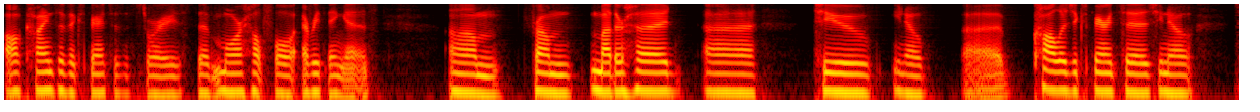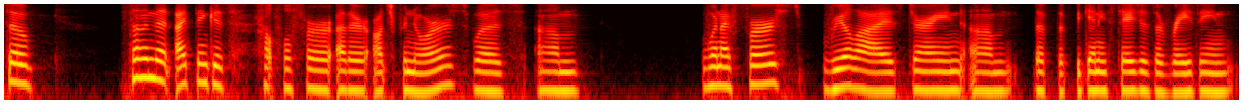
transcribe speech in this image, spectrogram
all kinds of experiences and stories, the more helpful everything is. Um, from motherhood uh, to you know uh, college experiences, you know, so something that I think is helpful for other entrepreneurs was um, when I first realized during um, the, the beginning stages of raising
